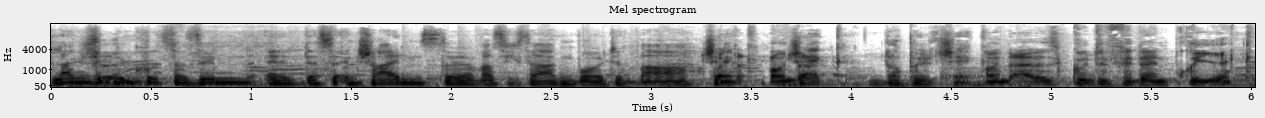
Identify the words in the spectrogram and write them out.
lange Rede, kurzer Sinn. Äh, das Entscheidendste, was ich sagen wollte, war Check, und, und, Check, Doppelcheck. Und alles Gute für dein Projekt.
